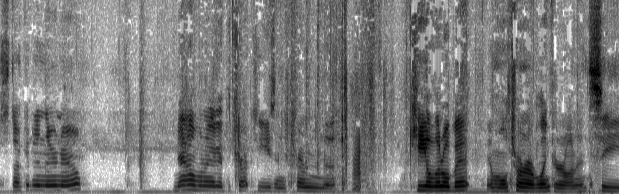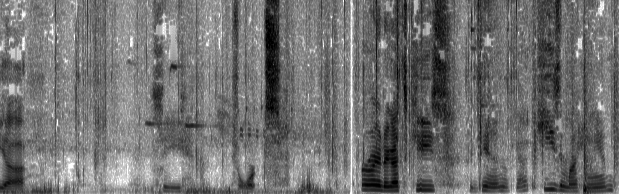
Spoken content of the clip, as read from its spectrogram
Stuck it in there now. Now I'm gonna get the truck keys and turn the key a little bit, and we'll turn our blinker on and see uh, see if it works. All right, I got the keys again. I've got keys in my hand.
